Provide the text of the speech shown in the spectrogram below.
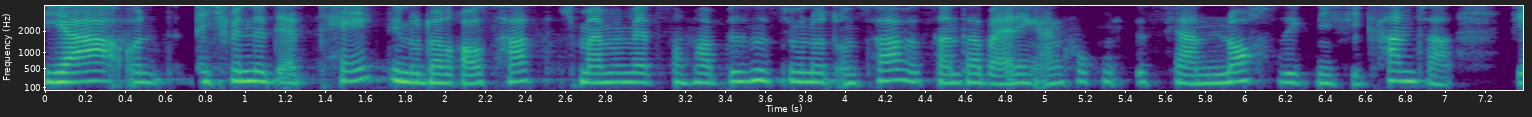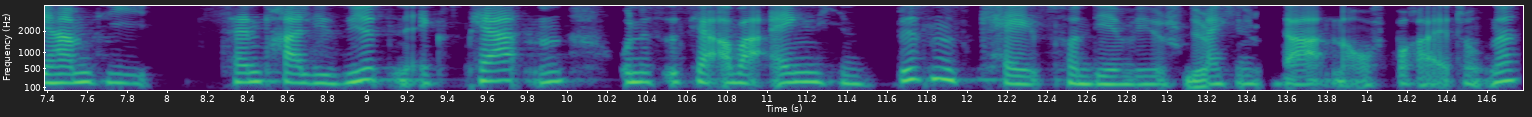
Ja, und ich finde, der Take, den du daraus hast, ich meine, wenn wir jetzt nochmal Business Unit und Service Center bei Edding angucken, ist ja noch signifikanter. Wir haben die zentralisierten Experten und es ist ja aber eigentlich ein Business Case, von dem wir hier sprechen, ja. Datenaufbereitung. Ne?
